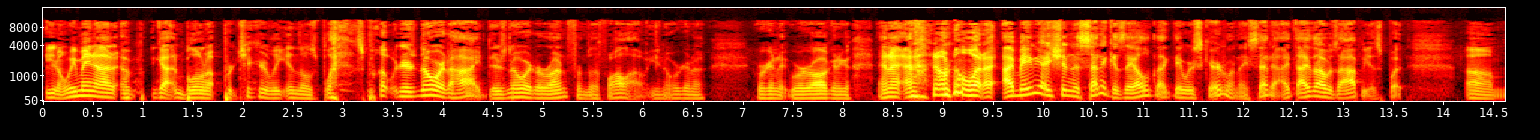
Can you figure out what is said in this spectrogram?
you know, we may not have gotten blown up particularly in those blasts, but there's nowhere to hide. There's nowhere to run from the fallout. You know, we're gonna, we're gonna, we're all gonna go. And I, and I don't know what I, I maybe I shouldn't have said it because they all looked like they were scared when they said it. I, I thought it was obvious, but um,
